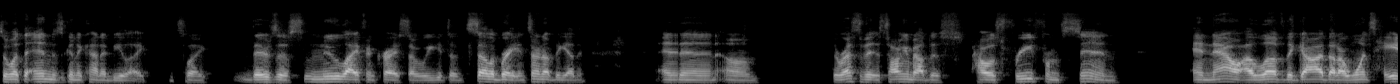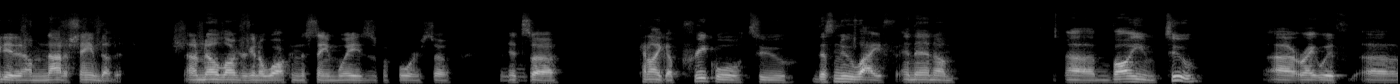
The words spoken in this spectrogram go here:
to what the end is going to kind of be like. It's like there's this new life in Christ that we get to celebrate and turn up together. And then um, the rest of it is talking about this how I was freed from sin. And now I love the God that I once hated and I'm not ashamed of it. I'm no longer going to walk in the same ways as before. So it's uh, kind of like a prequel to this new life. And then um, uh, volume two, uh, right, with uh,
